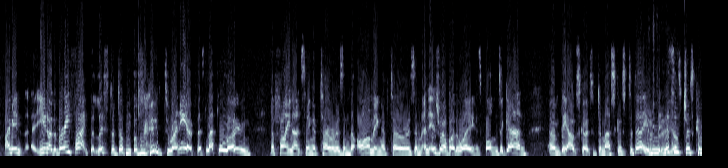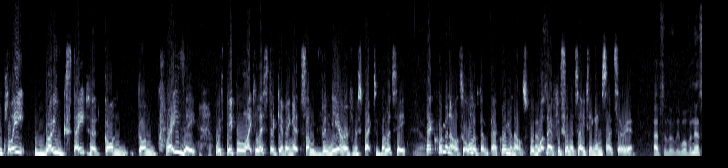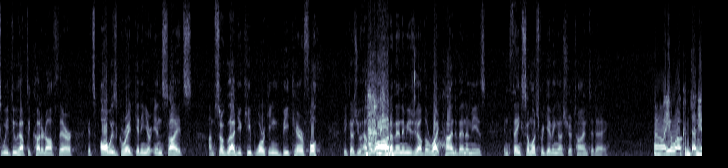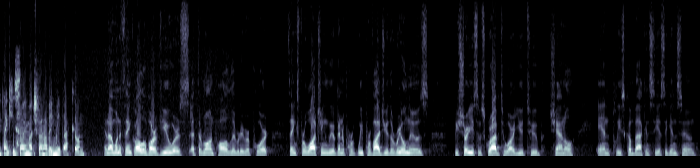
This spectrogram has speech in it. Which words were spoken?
I mean, you know, the very fact that Lister doesn't allude to any of this, let alone the financing of terrorism, the arming of terrorism, and Israel, by the way, has bombed again um, the outskirts of Damascus today. I Just mean, today, this yeah. is just complete rogue statehood gone gone crazy, with people like Lister giving it some veneer of respectability. Yeah. They're criminals, all of them. They're criminals for what they're facilitating inside Syria. Absolutely. Well, Vanessa, we do have to cut it off there. It's always great getting your insights. I'm so glad you keep working. Be careful because you have a lot of enemies. You have the right kind of enemies. And thanks so much for giving us your time today. Oh, you're welcome, Daniel. Thank you so much for having me back on. And I want to thank all of our viewers at the Ron Paul Liberty Report. Thanks for watching. We are going to pro- we provide you the real news. Be sure you subscribe to our YouTube channel and please come back and see us again soon.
